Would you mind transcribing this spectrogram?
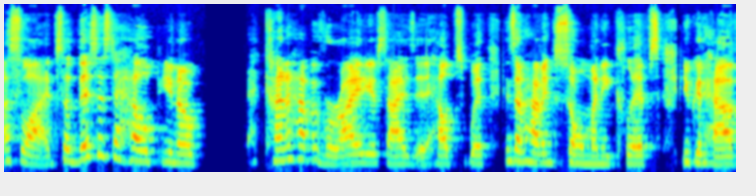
a slide. So this is to help you know kind of have a variety of size. It helps with instead of having so many clips, you could have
